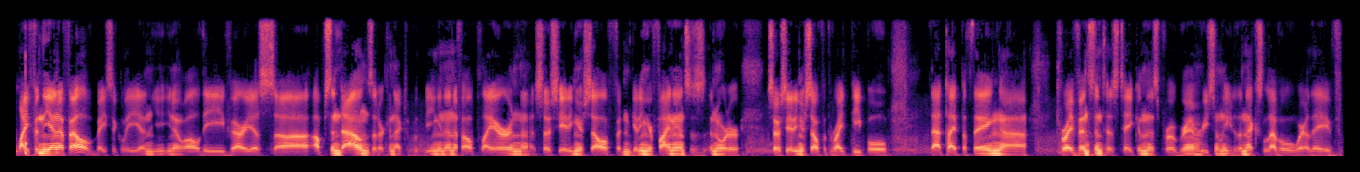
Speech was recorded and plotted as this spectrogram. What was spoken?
life in the NFL, basically, and you, you know all the various uh, ups and downs that are connected with being an NFL player and associating yourself and getting your finances in order, associating yourself with the right people, that type of thing. Uh, Troy Vincent has taken this program recently to the next level where they've,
